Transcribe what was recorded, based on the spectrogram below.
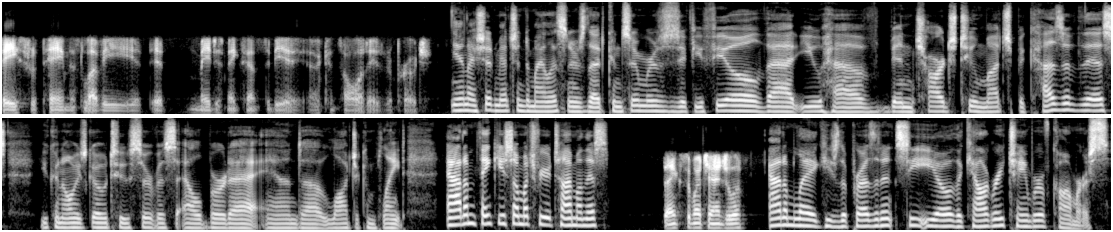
faced with paying this levy, it, it may just make sense to be a, a, consolidated approach. And I should mention to my listeners that consumers, if you feel that you have been charged too much because of this, you can always go to Service Alberta and uh, lodge a complaint. Adam, thank you so much for your time on this. Thanks so much, Angela. Adam Legge, he's the president, CEO of the Calgary Chamber of Commerce.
